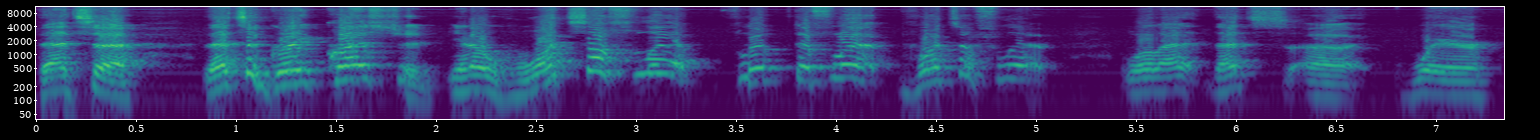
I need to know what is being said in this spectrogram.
that's a that's a great question. You know, what's a flip? Flip to flip. What's a flip? Well, that that's uh, where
